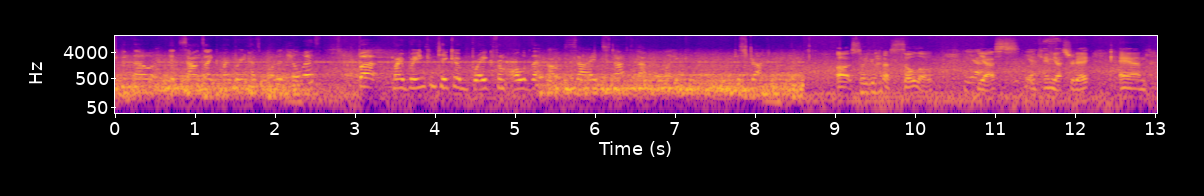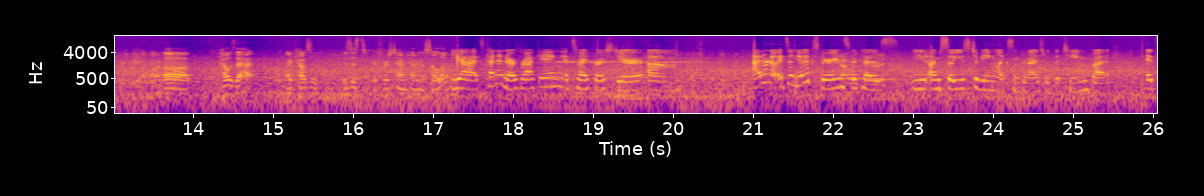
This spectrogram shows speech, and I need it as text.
even though it sounds like my brain has more to deal with. But my brain can take a break from all of the outside stuff that will like distract me. Uh, so you had a solo. Yeah. Yes. Yes. You came yesterday, and uh, how was that? Like, how's it? Is this your first time having a solo? Yeah, it's kind of nerve wracking. It's my first year. Um, I don't know. it's a new experience because you, I'm so used to being like synchronized with the team, but it's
